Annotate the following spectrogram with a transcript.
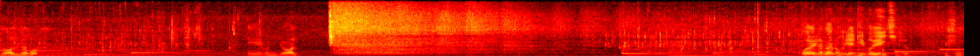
জল দেবো। এই দেখুন জল। কড়াইটা তো একদম রেডি হয়েই ছিল।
